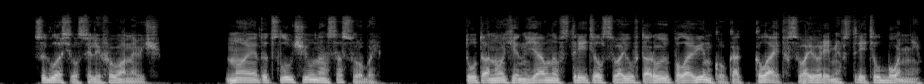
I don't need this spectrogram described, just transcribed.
— согласился Лев Иванович. «Но этот случай у нас особый. Тут Анохин явно встретил свою вторую половинку, как Клайд в свое время встретил Бонни.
